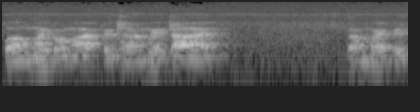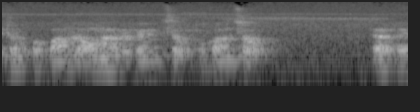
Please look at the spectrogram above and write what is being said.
ความไม่ประมาทเป็นทางไม่ตายเราไม่เป็นทุกข์เพราะความหลงเราเป็นสุขเพราะความสุข ถ้าเป็น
